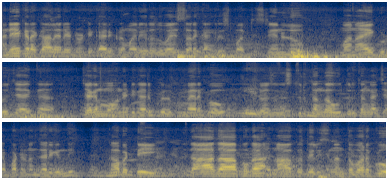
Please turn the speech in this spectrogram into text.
అనేక రకాలైనటువంటి కార్యక్రమాలు ఈరోజు వైఎస్ఆర్ కాంగ్రెస్ పార్టీ శ్రేణులు మా నాయకుడు జగ జగన్మోహన్ రెడ్డి గారి పిలుపు మేరకు ఈరోజు విస్తృతంగా ఉధృతంగా చేపట్టడం జరిగింది. కాబట్టి దాదాపుగా నాకు తెలిసినంత వరకు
